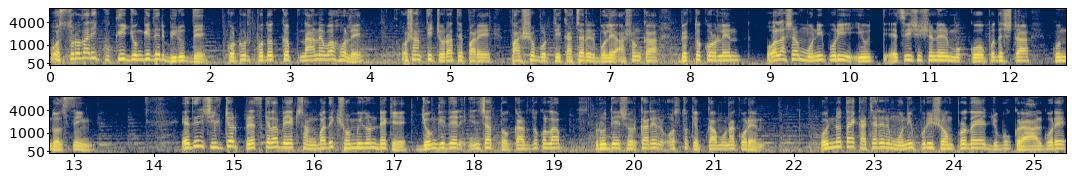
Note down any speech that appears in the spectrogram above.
অস্ত্রধারী কুকি জঙ্গিদের বিরুদ্ধে কঠোর পদক্ষেপ না নেওয়া হলে অশান্তি চড়াতে পারে পার্শ্ববর্তী কাচারের বলে আশঙ্কা ব্যক্ত করলেন অল আসাম মণিপুরী ইউথ অ্যাসোসিয়েশনের মুখ্য উপদেষ্টা কুন্দল সিং। এদিন শিলচর প্রেস ক্লাবে এক সাংবাদিক সম্মেলন ডেকে জঙ্গিদের হিংসাত্মক কার্যকলাপ রোধে সরকারের হস্তক্ষেপ কামনা করেন। অন্যথায় কাচারের মণিপুরী সম্প্রদায়ের যুবকরা আর গড়ে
